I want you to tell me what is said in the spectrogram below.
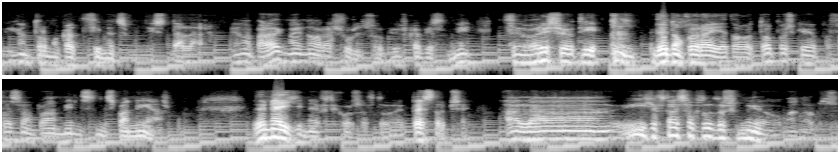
είχαν τρομοκρατηθεί με τις μηνύσεις στην Ταλάρα. Ένα παράδειγμα είναι ο Ρασούλης, ο οποίος κάποια στιγμή θεωρήσε ότι δεν τον χωράει εδώ ο τόπος και αποφάσισε να πάει να μείνει στην Ισπανία, ας πούμε. Δεν έγινε ευτυχώς αυτό, επέστρεψε. Αλλά είχε φτάσει σε αυτό το σημείο ο Μανώλης.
